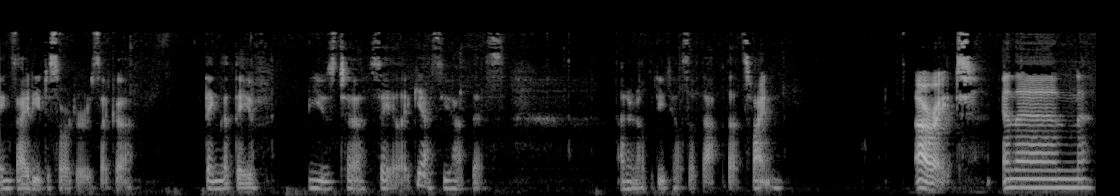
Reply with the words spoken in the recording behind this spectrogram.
anxiety disorder, is like a thing that they've used to say like, yes, you have this. I don't know the details of that, but that's fine. All right. And then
